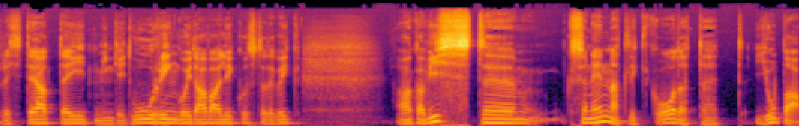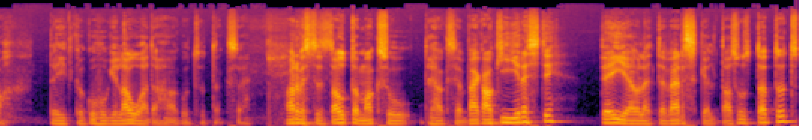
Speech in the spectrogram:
pressiteateid, mingeid uuringuid avalikustada, kõik, aga vist äh, kas on ennatlik oodata, et juba teid ka kuhugi laua taha kutsutakse? arvestades, et automaksu tehakse väga kiiresti, teie olete värskelt asustatud,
